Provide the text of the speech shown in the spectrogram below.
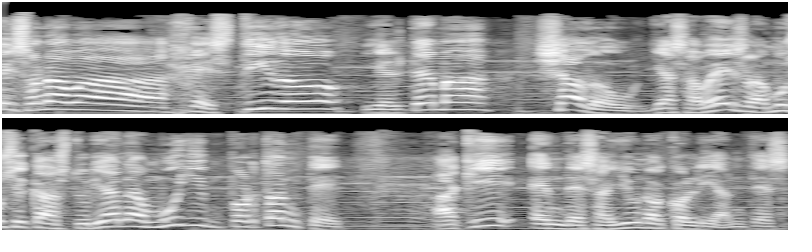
Ahí sonaba Gestido y el tema Shadow. Ya sabéis, la música asturiana muy importante aquí en Desayuno con Liantes.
